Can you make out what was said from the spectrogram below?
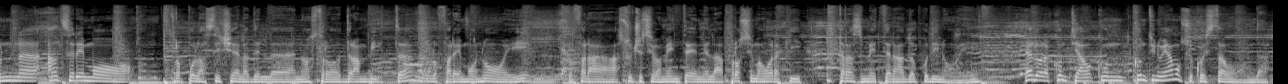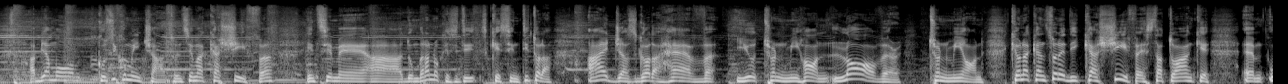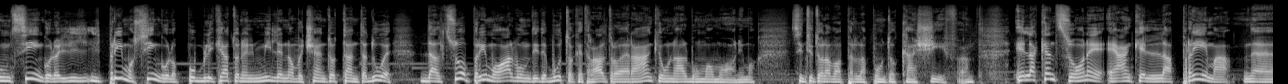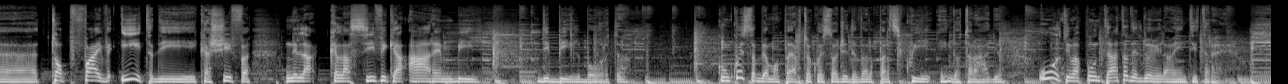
Non alzeremo troppo l'asticella del nostro drum beat, non lo faremo noi, lo farà successivamente nella prossima ora chi trasmetterà dopo di noi. E allora contiamo, con, continuiamo su questa onda. Abbiamo così cominciato insieme a Kashif, insieme ad un brano che si, che si intitola I Just Gotta Have You Turn Me On, Lover Turn Me On, che è una canzone di Kashif, è stato anche eh, un singolo, il, il, primo singolo pubblicato nel 1982 dal suo primo album di debutto, che tra l'altro era anche un album omonimo, si intitolava per l'appunto Kashif. E la canzone è anche la prima eh, top 5 hit di Kashif nella classifica RB di Billboard. Con questo abbiamo aperto quest'oggi Developers qui in Dot Radio, ultima puntata del 2023.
